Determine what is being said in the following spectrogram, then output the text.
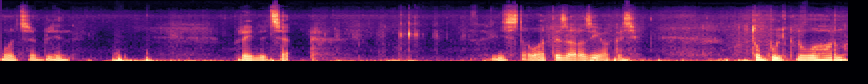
Оце, блін. Прийдеться діставати зараз якось. То булькнуло гарно.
